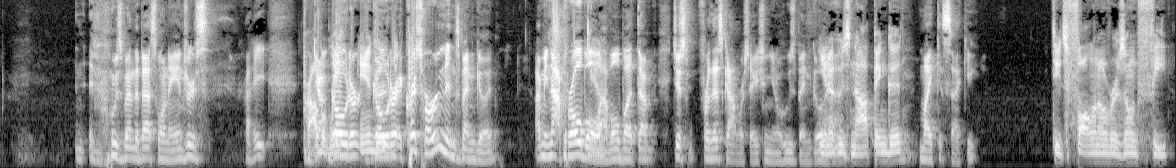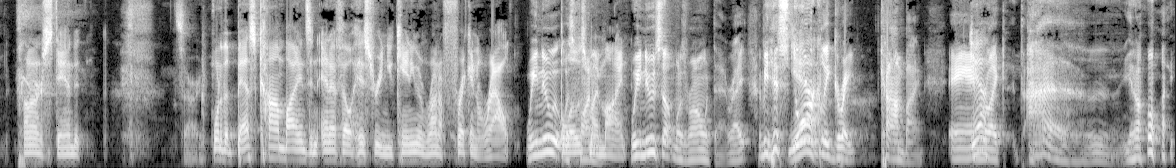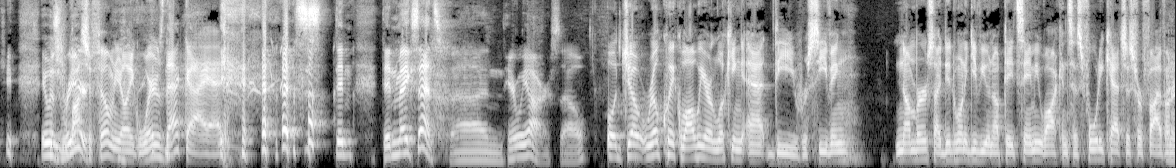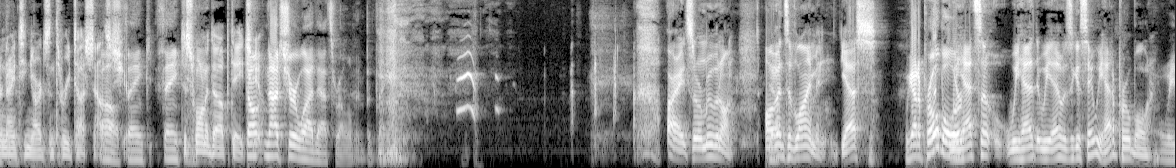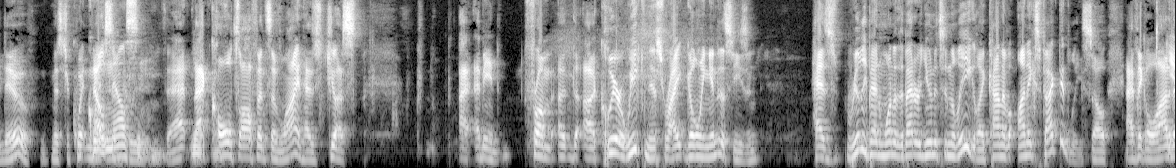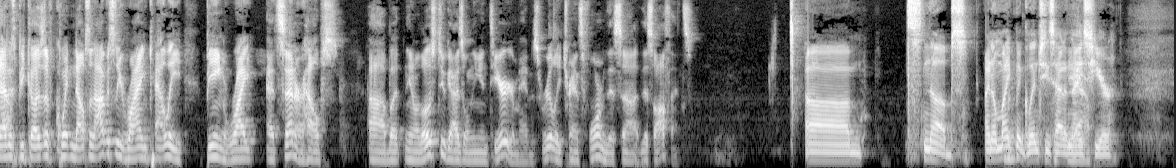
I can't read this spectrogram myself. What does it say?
Who's been the best one? Andrews, right? Probably. Goedert, Andrew- Goedert. Chris Herndon's been good. I mean, not Pro Bowl Yeah. level, but um, just for this conversation, you know, who's been good? You know who's not been good? Mike Gesicki. Dude's falling over his own feet. I don't understand it. Sorry, One of the best combines in NFL history, and you can't even run a freaking route. we knew it was Blows my mind. We knew something was wrong with that, right? I mean, historically great combine, and Yeah. we're like, ah, you know, like it was you weird. watch the film and you're like, "Where's that guy at?" Just didn't didn't make sense, uh, and here we are. So Well, Joe, real quick, while we are looking at the receiving numbers, I did want to give you an update. Sammy Watkins has 40 catches for 519 yards and three touchdowns oh, this year. thank you, thank Just you. wanted to update Don't you. not sure why that's relevant, but thank you. All right, so we're moving on. Offensive lineman, yes, We got a Pro Bowler. we had some. We had. We I was gonna say we had a Pro Bowler. We do, Mr. Quentin, Quentin Nelson. Nelson. who- that Yeah. that Colts offensive line has just, I, I mean, from a, a clear weakness, right, going into the season, has really been one of the better units in the league, like kind of unexpectedly. So I think a lot of Yeah. that is because of Quentin Nelson. Obviously, Ryan Kelly being right at center helps, uh, but you know those two guys on the interior, man, has really transformed this uh, this offense. Um, snubs. I know Mike McGlinchey's had a Yeah. nice year.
